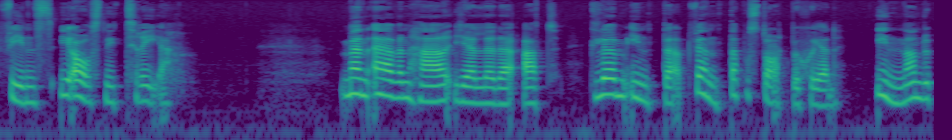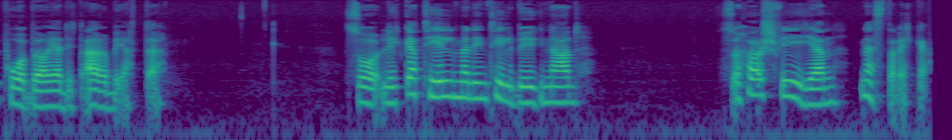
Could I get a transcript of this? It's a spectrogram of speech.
finns i avsnitt 3. Men även här gäller det att glöm inte att vänta på startbesked innan du påbörjar ditt arbete. Så lycka till med din tillbyggnad så hörs vi igen nästa vecka.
